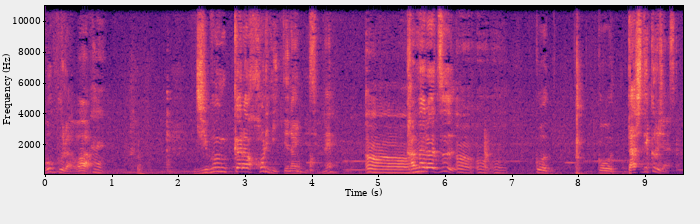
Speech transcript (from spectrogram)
僕らははい。はい自分から掘りに行ってないんですよね。あ必ーずうんうんうん。こうこう出してくるじゃないですか。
